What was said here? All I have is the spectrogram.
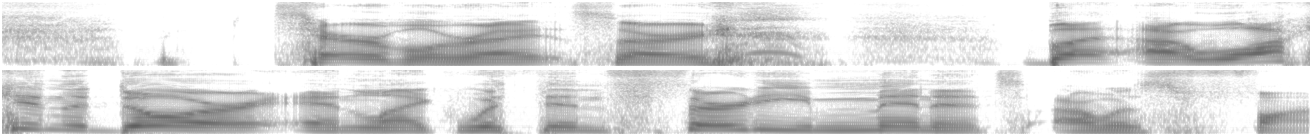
Terrible, right? Sorry. but I walk in the door, and like within 30 minutes, I was fine.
